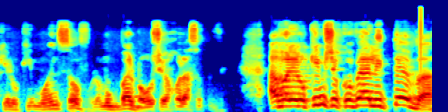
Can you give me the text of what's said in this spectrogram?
כי אלוקים הוא אין סוף, הוא לא מוגבל, ברור שהוא יכול לעשות את זה. אבל אלוקים שקובע לי טבע,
